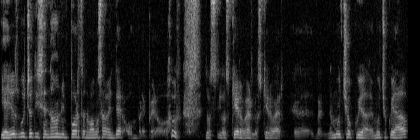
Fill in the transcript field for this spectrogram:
Y ellos muchos dicen, no, no importa, no vamos a vender. Hombre, pero los, los, quiero ver, los quiero ver. Eh, de mucho cuidado, de mucho cuidado.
